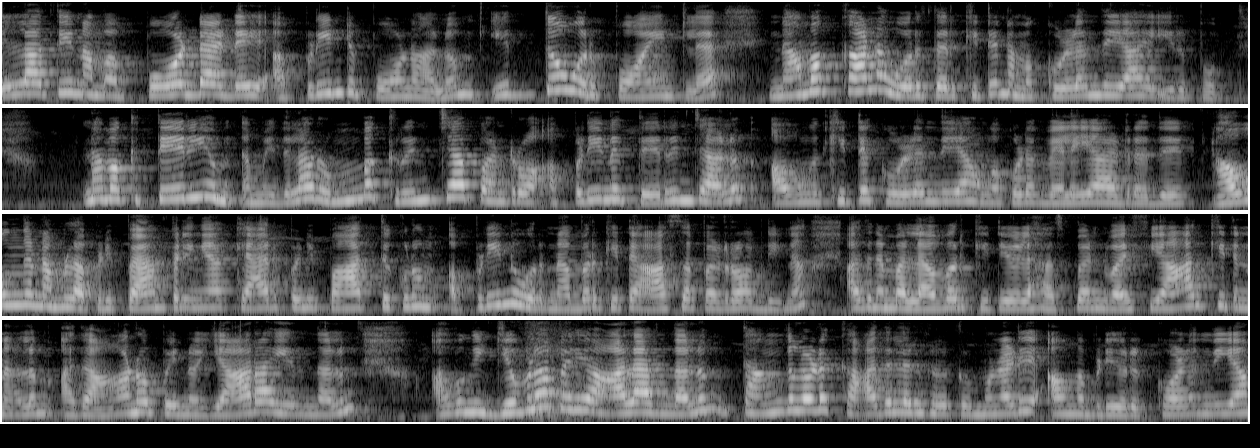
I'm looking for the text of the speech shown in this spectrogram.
எல்லாத்தையும் நம்ம போடாடே அப்படின்ட்டு போனாலும் ஏதோ ஒரு பாயிண்டில் நமக்கான ஒருத்தர்கிட்ட நம்ம குழந்தையாக இருப்போம். நமக்கு தெரியும் நம்ம இதெல்லாம் ரொம்ப கிரிஞ்சா பண்றோம் அப்படின்னு தெரிஞ்சாலும் அவங்க கிட்ட குழந்தையா அவங்க கூட விளையாடுறது அவங்க நம்மளை அப்படி பேம்பரிங்கா கேர் பண்ணி பார்த்துக்கணும் அப்படின்னு ஒரு நபர்கிட்ட ஆசைப்படுறோம் அப்படின்னா அது நம்ம லவர் கிட்டயோ இல்லை ஹஸ்பண்ட் ஒய்ஃப் யார்கிட்டனாலும் அது ஆணோ பெண்ணோ யாரா இருந்தாலும் அவங்க எவ்வளோ பெரிய ஆளா இருந்தாலும் தங்களோட காதலர்களுக்கு முன்னாடி அவங்க அப்படி ஒரு குழந்தையா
